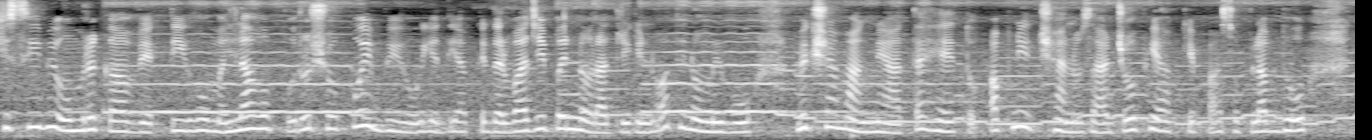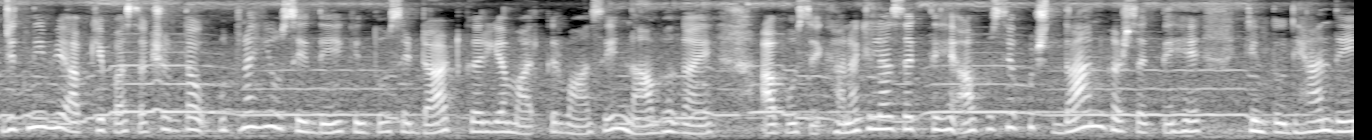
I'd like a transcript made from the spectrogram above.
किसी भी उम्र का व्यक्ति हो, महिला हो, पुरुष हो, कोई भी हो, यदि आपके दरवाजे पर नवरात्रि के नौ दिनों में वो भिक्षा मांगने आता है तो अपनी इच्छा अनुसार जो भी आपके पास उपलब्ध हो, जितनी भी आपके पास सक्षमता हो, उतना ही उसे दें, किंतु उसे डांट कर या मार कर वहाँ से ना भगाएँ। आप उसे खाना खिला सकते हैं, आप उसे कुछ दान कर सकते हैं, किंतु ध्यान दें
